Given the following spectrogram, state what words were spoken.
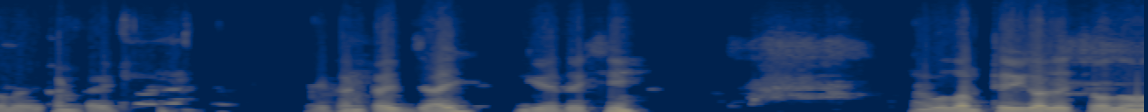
চলো এখানটায় এখানটায় যাই, গিয়ে দেখি। বললাম, ঠিক আছে, চলো।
